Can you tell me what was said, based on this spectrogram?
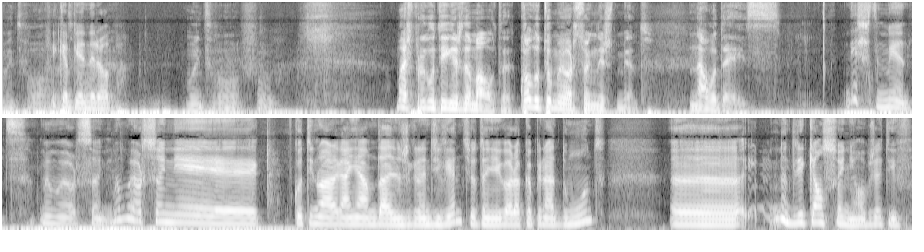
Muito bom. Fui campeã da Europa. é. Muito bom. fogo. Mais perguntinhas da malta. Qual o teu maior sonho neste momento? Nowadays. Neste momento, o meu maior sonho. O meu maior sonho é continuar a ganhar medalhas nos grandes eventos. Eu tenho agora o Campeonato do Mundo. Uh, não diria que é um sonho, é um objetivo.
